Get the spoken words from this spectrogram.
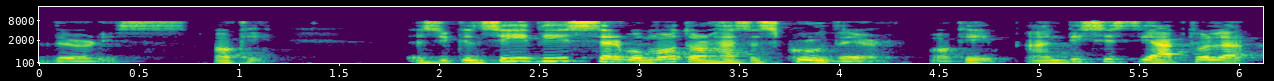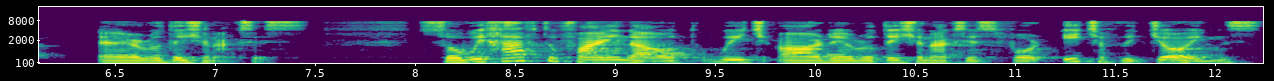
There it is. Okay. As you can see, this servo motor has a screw there, okay? And this is the actual uh, rotation axis. So we have to find out which are the rotation axes for each of the joints,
